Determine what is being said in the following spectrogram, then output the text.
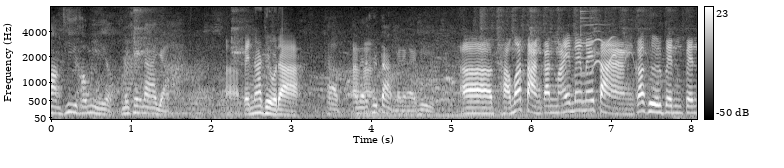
บางที่เขามีแบบไม่ใช่หน้ายักษ์อ่าเป็นหน้าเทวดาครับอันนั้นอ่าคือต่างกันยังไงพี่อ่าถามว่าต่างกันไหมไม่ไม่ต่างก็คือเป็นเป็น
